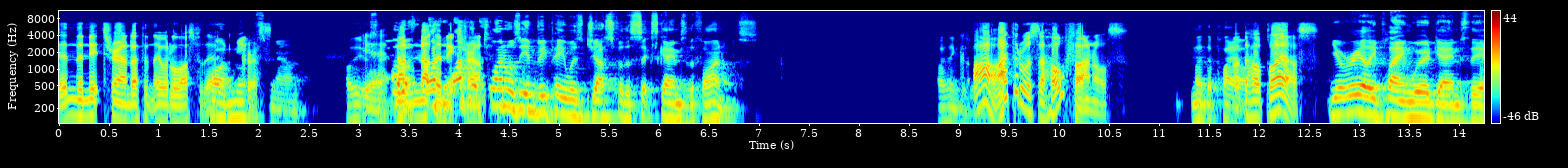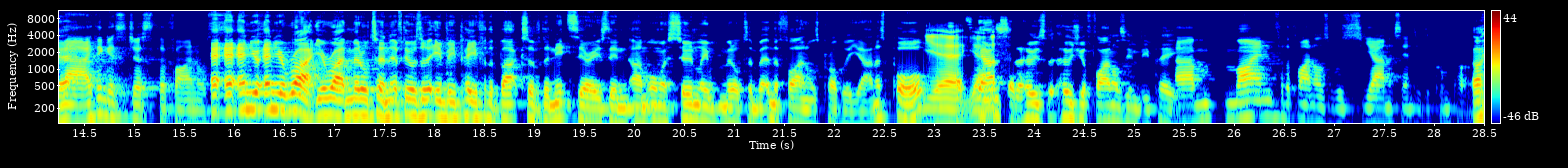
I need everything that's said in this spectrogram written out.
in the next round, I think they would have lost for that. oh, without next Chris. round. I thought you were Yeah. saying- I Not- thought- not the I next thought round. finals MVP was just for the six games of the finals. I think it oh, is. Oh, I thought it was the whole finals, like the like playoff. the whole playoffs. You're really playing word games there. Nah, I think it's just the finals. A- a- And you're and you're right. You're right. Middleton. If there was an MVP for the Bucks of the net series, then um, almost certainly Middleton. But in the finals, probably Giannis. Paul. Yeah, what's the Giannis. who's the, who's your finals MVP? Um, mine for the finals was Giannis Antetokounmpo. Oh,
